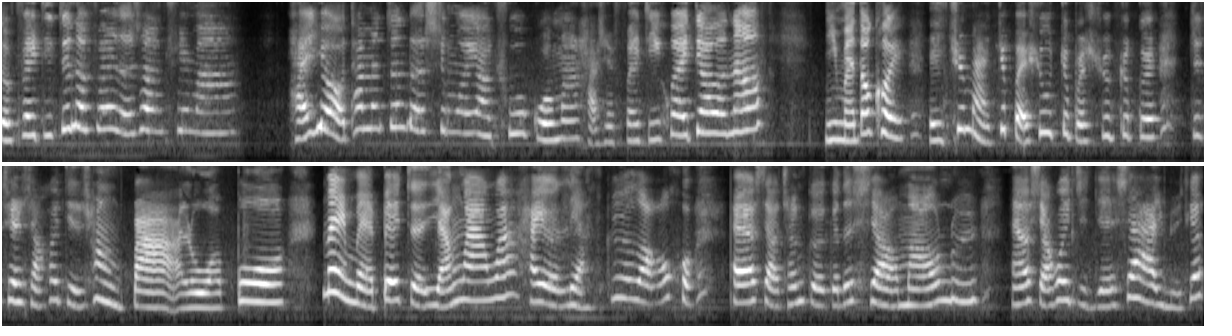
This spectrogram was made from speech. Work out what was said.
的飞机真的飞得上去吗？还有，他们真的是因为要出国吗？还是飞机坏掉了呢？你们都可以去买这本书。这本书就跟之前小慧姐唱《拔萝卜》，妹妹背着洋娃娃，还有两只老虎，还有小陈哥哥的小毛驴，还有小慧姐姐下雨天，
